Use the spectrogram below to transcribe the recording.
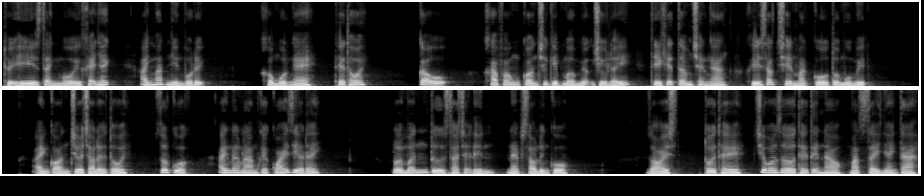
Thụy Hi rảnh môi khẽ nhếch, ánh mắt nhìn vô định. "Không muốn nghe, thế thôi." "Cậu..." Khả Phong còn chưa kịp mở miệng chửi lấy thì Khiết Tâm chen ngang, khí sắc trên mặt cô tối mù mịt. "Anh còn chưa trả lời tôi, rốt cuộc anh đang làm cái quái gì ở đây?" Lôi Mẫn từ xa chạy đến, nép sau lưng cô. "Joyce, tôi thề chưa bao giờ thấy tên nào mặt dày như anh ta.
